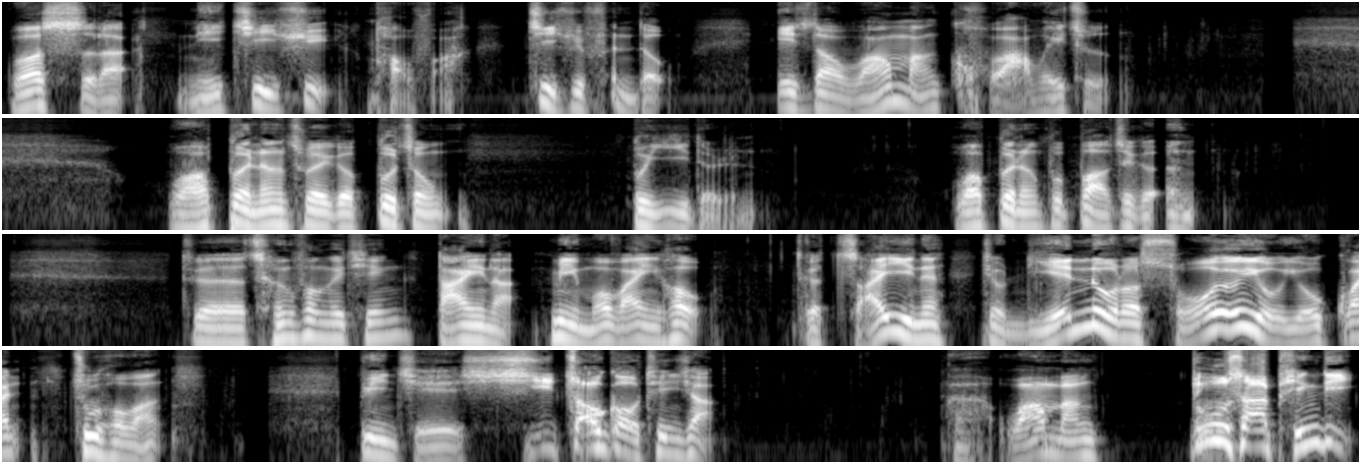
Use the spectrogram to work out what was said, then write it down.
我死了，你继续讨伐，继续奋斗，一直到王莽垮为止。我不能做一个不忠不义的人，我不能不报这个恩。这个陈丰一听答应了，密谋完以后，这个翟义呢就联络了所有有关诸侯王。并且悉昭告天下，啊，王莽毒杀平地，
